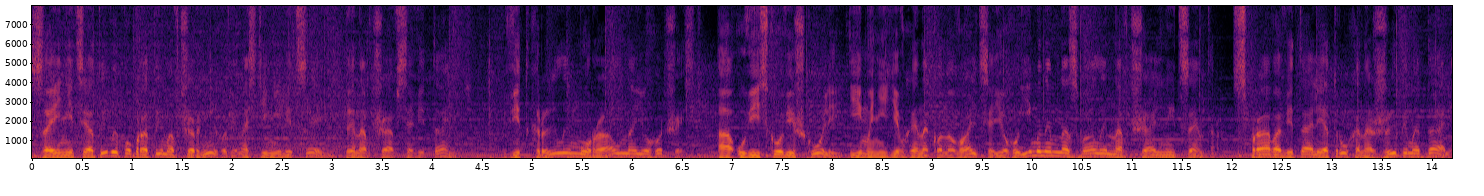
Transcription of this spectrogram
За ініціативи побратима в Чернігові на стіні ліцею, де навчався Віталій, відкрили мурал на його честь. А у військовій школі імені Євгена Коновальця його іменем назвали навчальний центр. Справа Віталія Трухана житиме далі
